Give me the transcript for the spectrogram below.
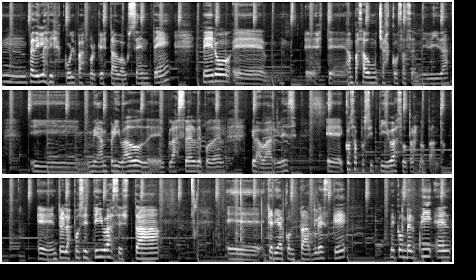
mm, pedirles disculpas porque he estado ausente, pero eh, este, han pasado muchas cosas en mi vida y me han privado del placer de poder grabarles. Eh, cosas positivas, otras no tanto. Eh, entre las positivas está, eh, quería contarles que me convertí en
